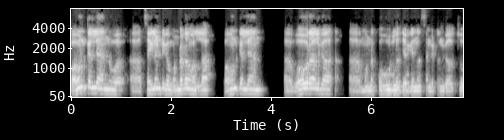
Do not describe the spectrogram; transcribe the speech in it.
పవన్ కళ్యాణ్ సైలెంట్గా ఉండడం వల్ల పవన్ కళ్యాణ్ ఓవరాల్గా ఆ, మొన్న కొవ్వూరులో జరిగిన సంఘటన కావచ్చు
